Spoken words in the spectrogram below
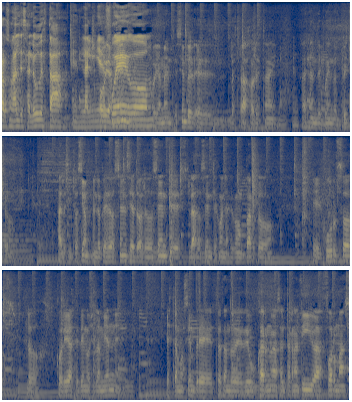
personal de salud está en la línea de fuego. Obviamente, siempre los trabajadores están ahí adelante poniendo el pecho a la situación. En lo que es docencia, todos los docentes, las docentes con las que comparto eh, cursos, los colegas que tengo yo también, eh, estamos siempre tratando de, buscar nuevas alternativas, formas,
